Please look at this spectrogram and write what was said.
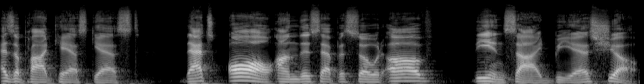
as a podcast guest. That's all on this episode of the Inside BS Show.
